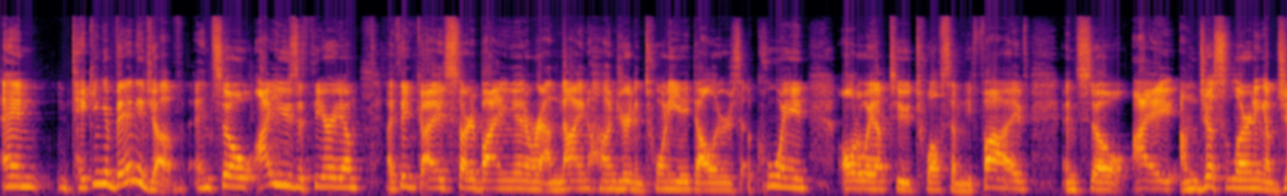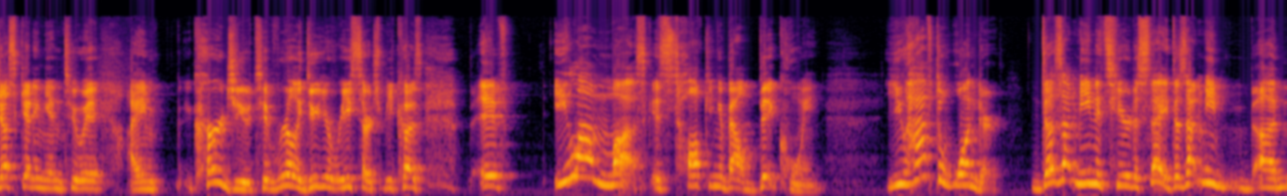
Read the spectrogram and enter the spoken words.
and taking advantage of. And so I use Ethereum. I think I started buying in around $928 a coin all the way up to 1275. And so I, I'm just learning, I'm just getting into it. I encourage you to really do your research because if Elon Musk is talking about Bitcoin, you have to wonder, does that mean it's here to stay? Does that mean uh,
